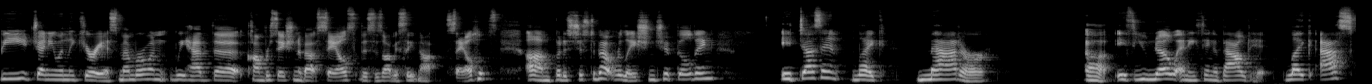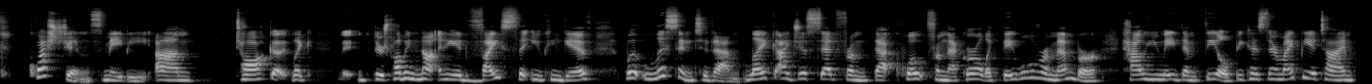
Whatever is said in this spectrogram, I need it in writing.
Be genuinely curious. Remember when we had the conversation about sales? This is obviously not sales, um, but it's just about relationship building. It doesn't like matter uh, if you know anything about it. Like ask questions, maybe. Um, talk uh, like there's probably not any advice that you can give, but listen to them. Like I just said from that quote from that girl, like they will remember how you made them feel because there might be a time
